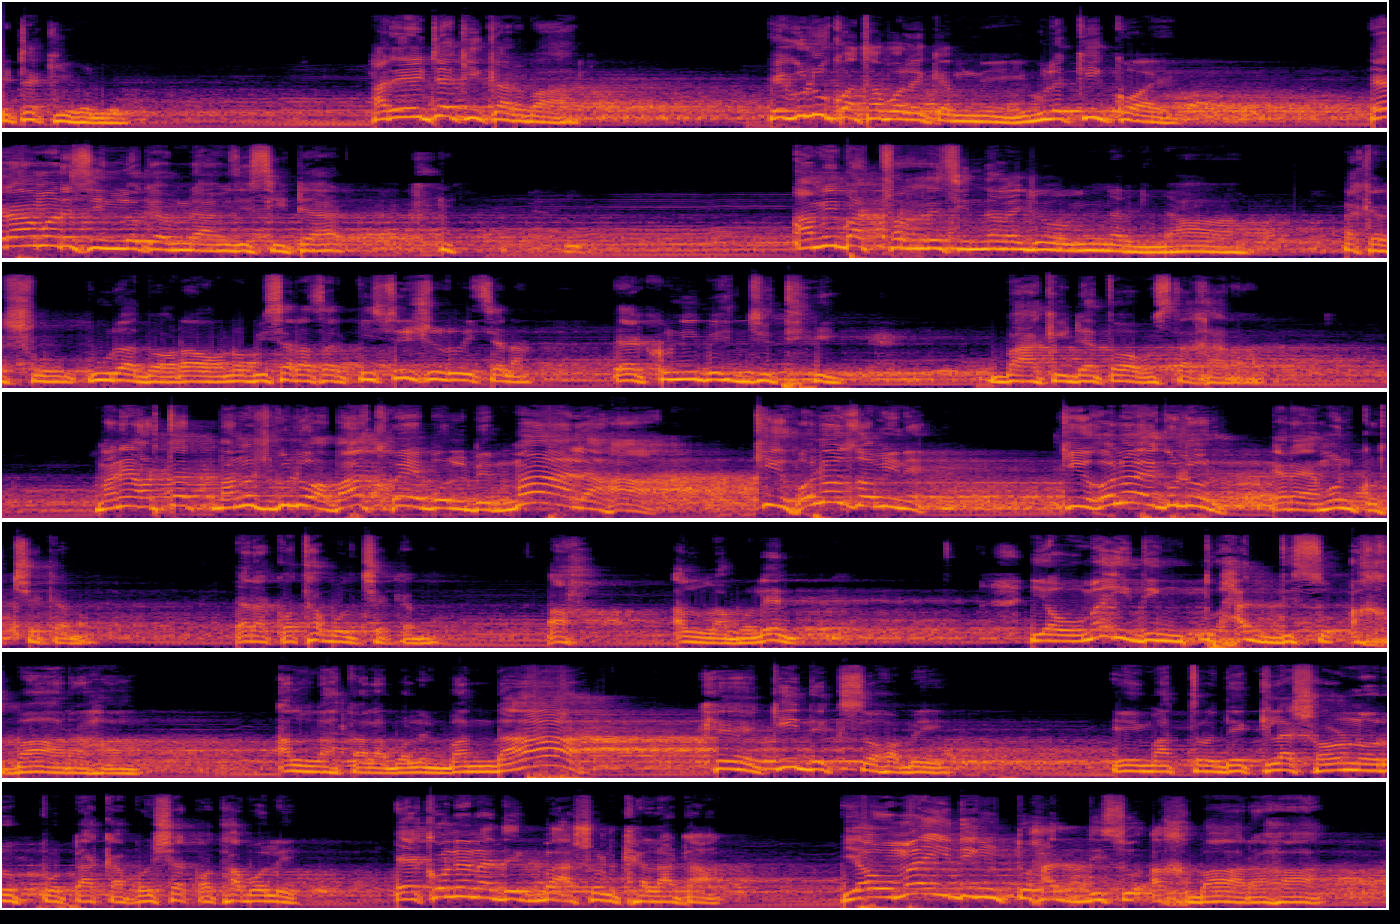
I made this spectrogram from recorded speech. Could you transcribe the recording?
এটা কি হলো? আরে এটা কি কারবার? এগুলো কথা বলে কেমনে? এগুলো কি কয়? এরা আমার চিনলো কেমনে? আমি যে সিটার। আমি বাটফারে চিন্তা লাগল ইন্নারিল্লাহ একের পুরা ধরা, অনবিচার আচার কিছুই শুরু হয়েছে না। এখনই বেজ্জুতি। বাকিটা তো অবস্থা খারাপ। মানে অর্থাৎ মানুষগুলো অবাক হয়ে বলবে, মা আলাহা কি হলো জমিনে? কি হলো এগুলোর? এরা এমন করছে কেন? এরা কথা বলছে কেন? আহ, আল্লাহ বলেন আল্লাহ তালা বলেন, বান্দা, হে, কি দেখছ হবে? এই মাত্র দেখলা স্বর্ণ রূপ্য টাকা পয়সা কথা বলে। এখনে না দেখবা আসল খেলাটা। ইয়াউমাইদিন তুহাদ্দিসু আখবারাহা।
